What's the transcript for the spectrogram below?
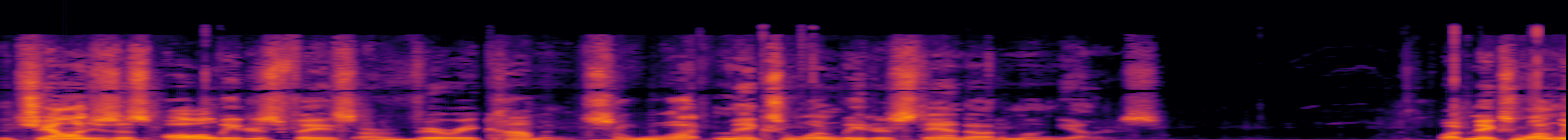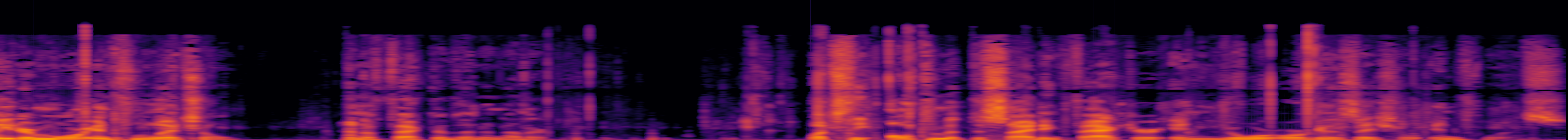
The challenges all leaders face are very common. So what makes one leader stand out among the others? What makes one leader more influential and effective than another? What's the ultimate deciding factor in your organizational influence?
